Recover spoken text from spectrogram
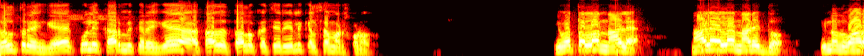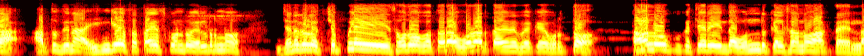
ದಲಿತರಂಗೆ ಕೂಲಿ ಕಾರ್ಮಿಕರಂಗೆ ತಾಲೂಕ್ ಕಚೇರಿಯಲ್ಲಿ ಕೆಲಸ ಮಾಡಿಸ್ಕೊಳೋದು. ಇವತ್ತಲ್ಲ ನಾಳೆ. ನಾಳೆ ಅಲ್ಲ ನಾಡಿದ್ದು ಇನ್ನೊಂದು ವಾರ, ಹತ್ತು ದಿನ ಹಿಂಗೆ ಸತಾಯಿಸ್ಕೊಂಡು ಎಲ್ರನ್ನು ಜನಗಳು ಚಪ್ಪಲಿ ಸೌದೋಗೋ ತರ ಓಡಾಡ್ತಾ ಇರಬೇಕೆ ಹೊರತು ತಾಲೂಕು ಕಚೇರಿಯಿಂದ ಒಂದು ಕೆಲಸನೂ ಆಗ್ತಾ ಇಲ್ಲ.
